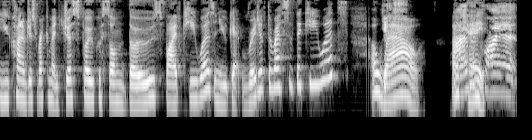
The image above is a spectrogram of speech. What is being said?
you kind of just recommend just focus on those five keywords and you get rid of the rest of the keywords? Oh, yes. wow. Okay. I have a client,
